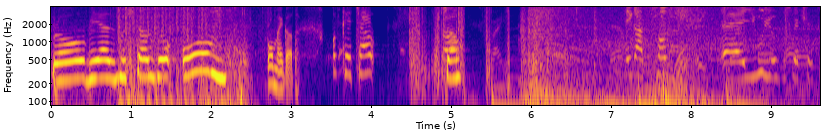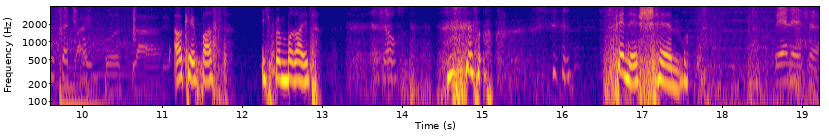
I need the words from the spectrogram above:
Bro, wie er sich da so um. Oh mein Gott. Okay, ciao. Ciao. Digga, Tom, äh, Julius, ich werde jetzt so fertig machen. Okay, passt. Ich bin bereit. Ich auch. Finish him. Manager.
